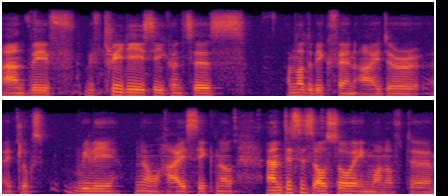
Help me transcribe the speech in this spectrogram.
And with, with 3D sequences, I'm not a big fan either. It looks really, you know, high signal. And this is also in one of the,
